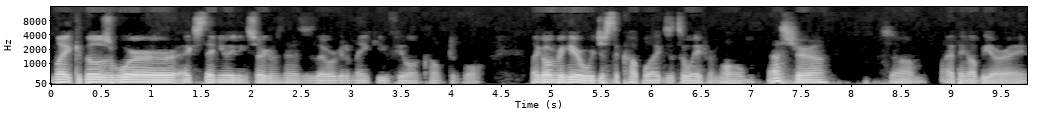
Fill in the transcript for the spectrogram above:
like those were extenuating circumstances that were gonna make you feel uncomfortable. Like over here, we're just a couple exits away from home, That's true. so um, I think I'll be all right.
